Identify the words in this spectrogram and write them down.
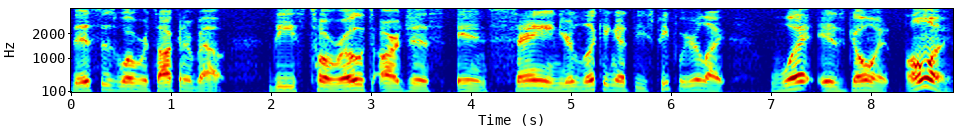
this is what we're talking about. These Torot are just insane. You're looking at these people, you're like, what is going on?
